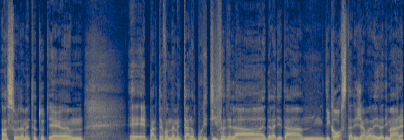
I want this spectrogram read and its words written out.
assolutamente a tutti. È, un- è- parte fondamentale un pochettino della, della dieta mh, di costa, diciamo, della dieta di mare.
